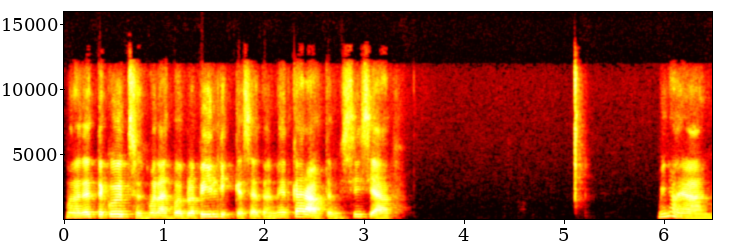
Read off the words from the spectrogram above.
mõned ettekujutused, mõned võib-olla pildikesed on need ka ära võtta, mis siis jääb? mina jään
